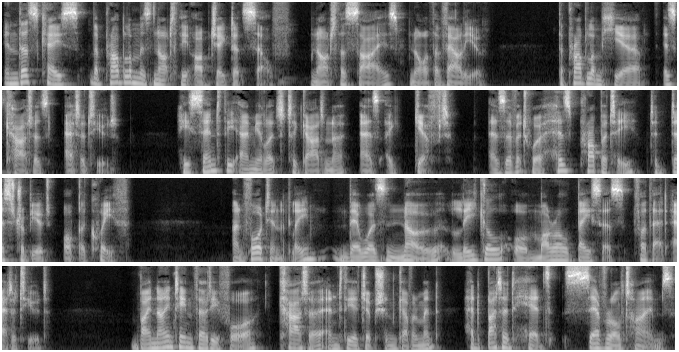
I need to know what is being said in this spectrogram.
In this case, the problem is not the object itself, not the size, nor the value. The problem here is Carter's attitude. He sent the amulet to Gardiner as a gift, as if it were his property to distribute or bequeath. Unfortunately, there was no legal or moral basis for that attitude. By 1934, Carter and the Egyptian government had butted heads several times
